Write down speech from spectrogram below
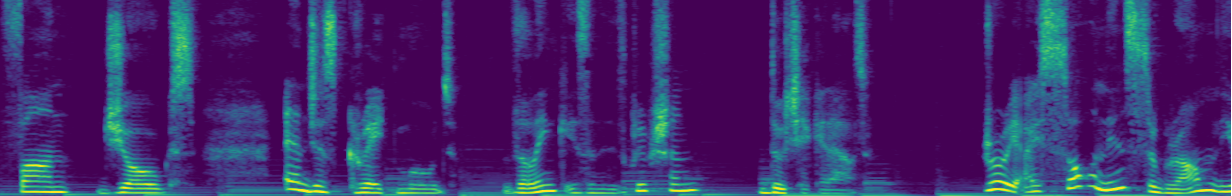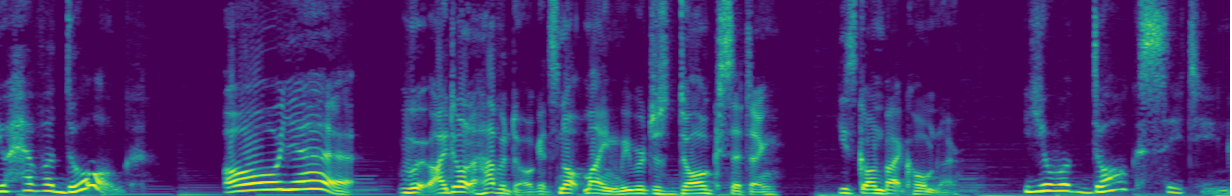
fun, jokes, and just great mood. The link is in the description. Do check it out. Rory, I saw on Instagram you have a dog. Oh, yeah. I don't have a dog. It's not mine. We were just dog sitting. He's gone back home now. You were dog sitting.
